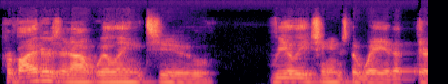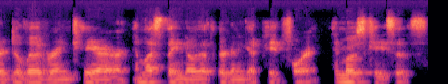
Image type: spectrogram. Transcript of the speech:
providers are not willing to really change the way that they're delivering care unless they know that they're going to get paid for it in most cases.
